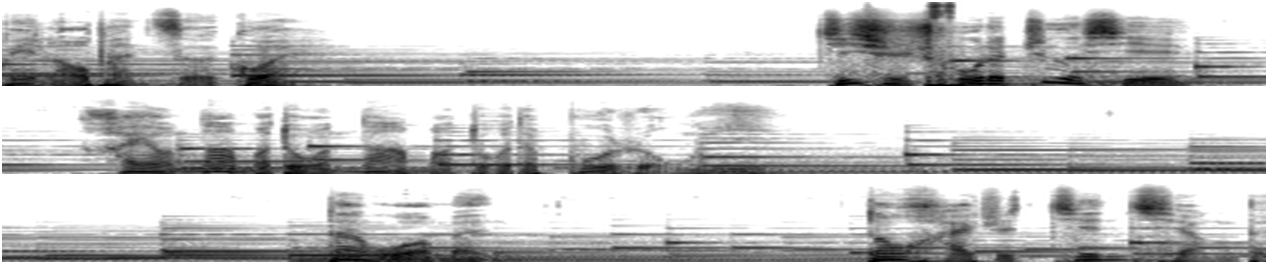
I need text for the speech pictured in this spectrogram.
被老板责怪；即使除了这些，还有那么多那么多的不容易，但我们都还是坚强的。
